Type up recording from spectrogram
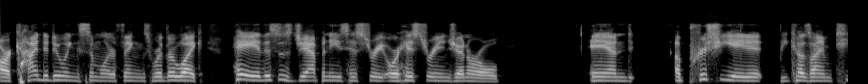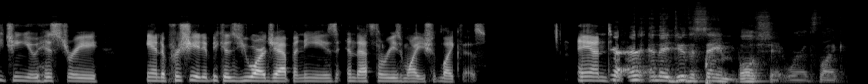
are kind of doing similar things where they're like, hey, this is Japanese history or history in general, and appreciate it because I'm teaching you history and appreciate it because you are Japanese and that's the reason why you should like this. And Yeah, and, and they do the same bullshit where it's like,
